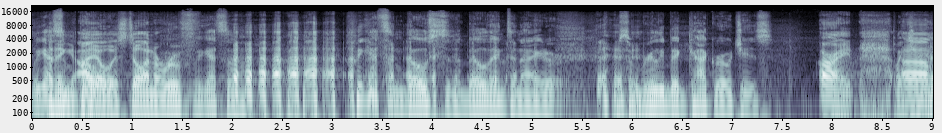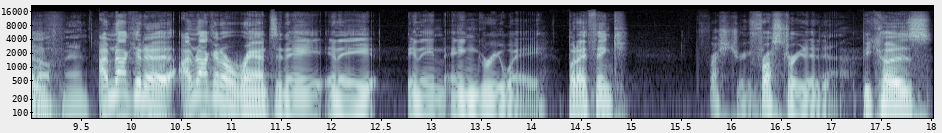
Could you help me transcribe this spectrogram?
We got I think some Io is still on the roof. We got some we got some ghosts in the building tonight, or, or some really big cockroaches. All right. Bite your Um, head off, man. I'm not gonna I'm not gonna rant in a in a in an angry way, but I think Frustrated. frustrated Yeah. because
